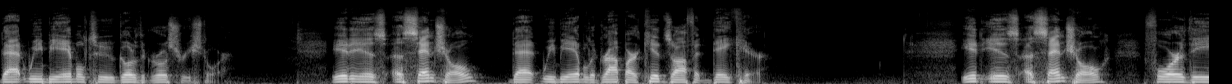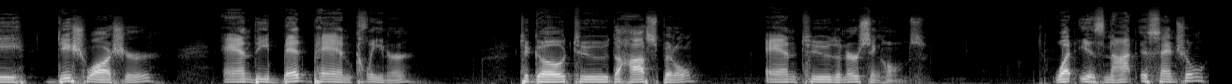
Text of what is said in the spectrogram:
that we be able to go to the grocery store. It is essential that we be able to drop our kids off at daycare. It is essential for the dishwasher and the bedpan cleaner to go to the hospital and to the nursing homes. What is not essential?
